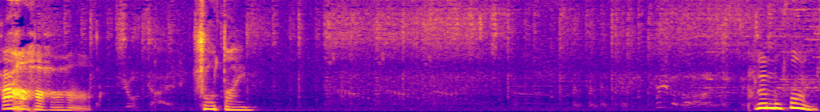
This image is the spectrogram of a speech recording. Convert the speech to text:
Hahaha. Showtime. Primo Punch.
